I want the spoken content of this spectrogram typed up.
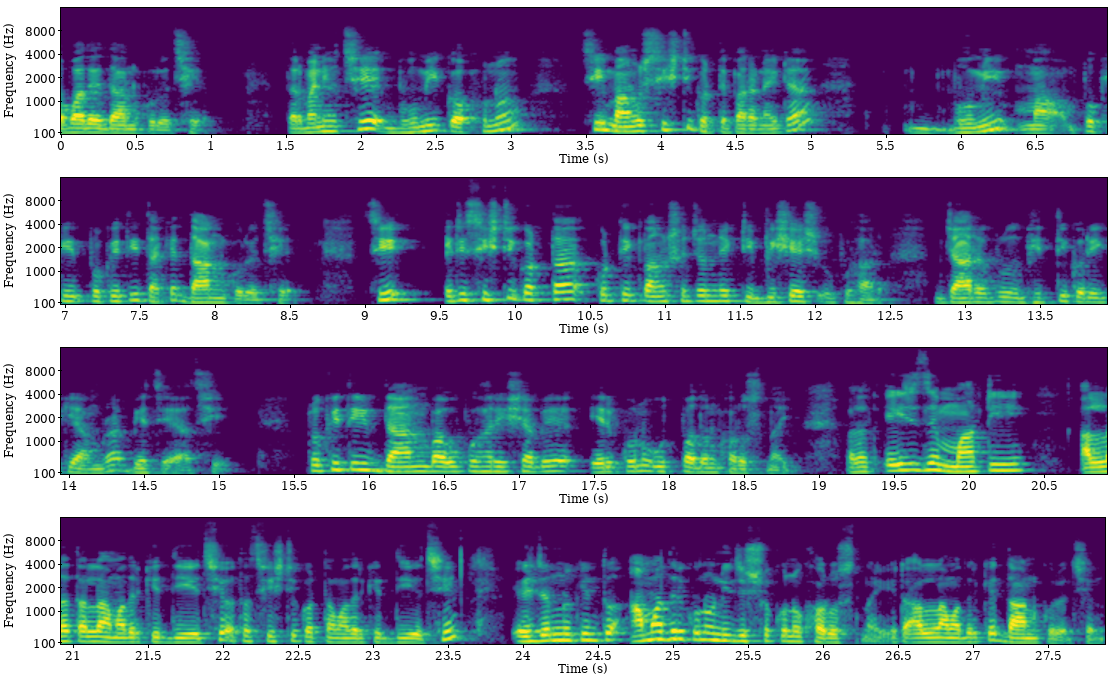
অবাধে দান করেছে। তার মানে হচ্ছে ভূমি কখনো সেই মানুষ সৃষ্টি করতে পারে না। এটা ভূমি প্রকৃতি তাকে দান করেছে। এটি সৃষ্টিকর্তা কর্তৃক মানুষের জন্য একটি বিশেষ উপহার, যার উপর ভিত্তি করে কি আমরা বেঁচে আছি। প্রকৃতির দান বা উপহার হিসাবে এর কোনো উৎপাদন খরচ নাই। অর্থাৎ এই যে মাটি আল্লাহ তাল্লাহ আমাদেরকে দিয়েছে, অর্থাৎ সৃষ্টিকর্তা আমাদেরকে দিয়েছে, এর জন্য কিন্তু আমাদের কোনো নিজস্ব কোনো খরচ নাই। এটা আল্লাহ আমাদেরকে দান করেছেন।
